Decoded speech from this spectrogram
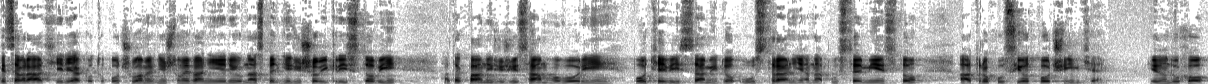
keď sa vrátili, ako to počúvame v dnešnom evaníliu, naspäť k Ježišovi Kristovi, a tak pán Ježiš sám hovorí, poďte vy sami do ústrania na pusté miesto a trochu si odpočíňte. Jednoducho,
